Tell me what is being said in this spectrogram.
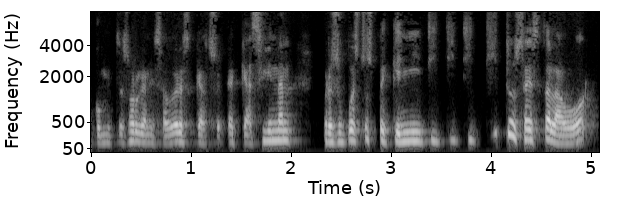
comités organizadores que, que, asignan presupuestos pequeñititos a esta labor,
